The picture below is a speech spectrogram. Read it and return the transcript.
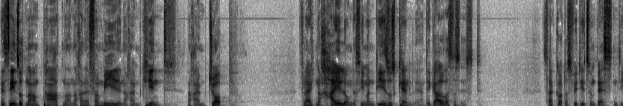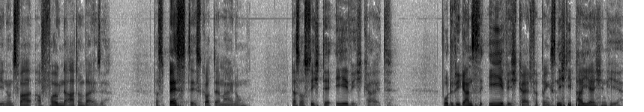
eine Sehnsucht nach einem Partner, nach einer Familie, nach einem Kind, nach einem Job, vielleicht nach Heilung, dass jemand Jesus kennenlernt, egal was das ist, sagt Gott, das wird dir zum Besten dienen. Und zwar auf folgende Art und Weise. Das Beste ist Gott der Meinung, dass aus Sicht der Ewigkeit wo du die ganze Ewigkeit verbringst, nicht die paar Jährchen hier,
